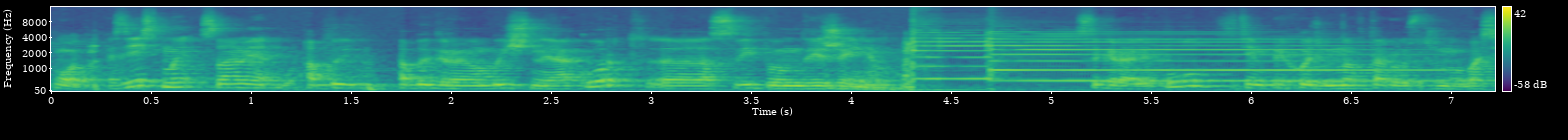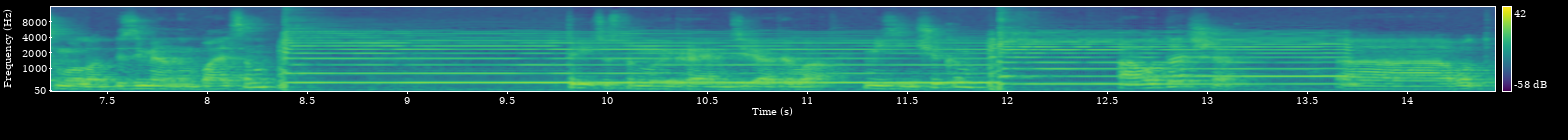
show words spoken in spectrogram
Вот, здесь мы с вами обы, обыгрываем обычный аккорд э, с виповым движением. Сыграли пул, затем переходим на вторую струну, восьмой лад, безымянным пальцем. Третью струну играем девятый лад мизинчиком. А вот дальше, э, вот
